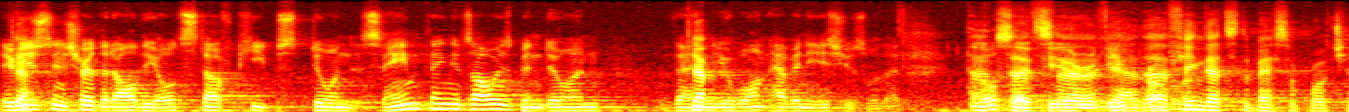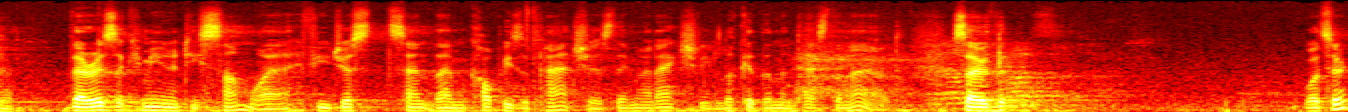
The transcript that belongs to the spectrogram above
If you just ensure that all the old stuff keeps doing the same thing it's always been doing, then Yep. you won't have any issues with it. And also that's, for your uh, review Yeah, I think that's the best approach, yeah. there is a community somewhere. If you just sent them copies of patches, they might actually look at them and test them out. So, th- what's it?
